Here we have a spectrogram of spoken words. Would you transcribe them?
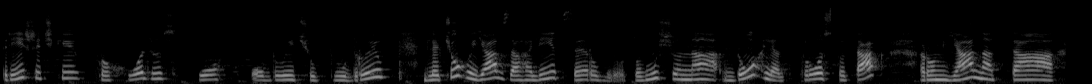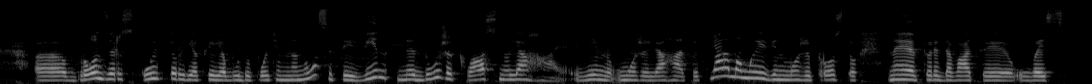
трішечки проходжусь по обличчю пудрою. Для чого я взагалі це роблю? Тому що на догляд просто так рум'яна та бронзер скульптор, який я буду потім наносити, він не дуже класно лягає. Він може лягати плямами, він може просто не передавати увесь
